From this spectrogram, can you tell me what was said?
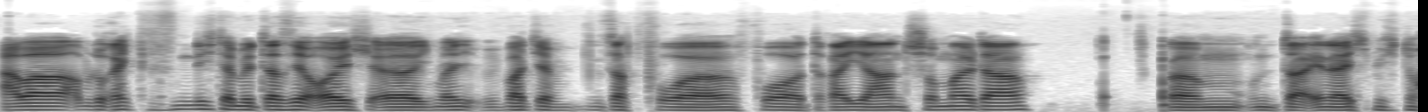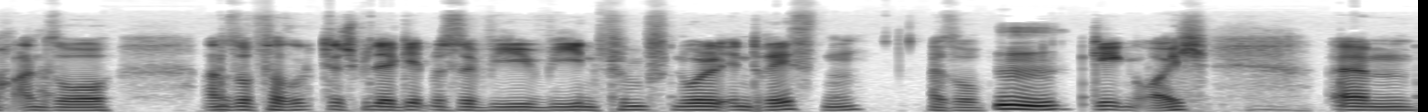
Aber, aber du rechnest nicht damit, dass ihr euch, äh, ich meine, ihr wart ja, wie gesagt, vor, vor drei Jahren schon mal da. Ähm, und da erinnere ich mich noch an so, an so verrückte Spielergebnisse wie, wie ein 5-0 in Dresden. Also mhm. gegen euch. Ähm,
